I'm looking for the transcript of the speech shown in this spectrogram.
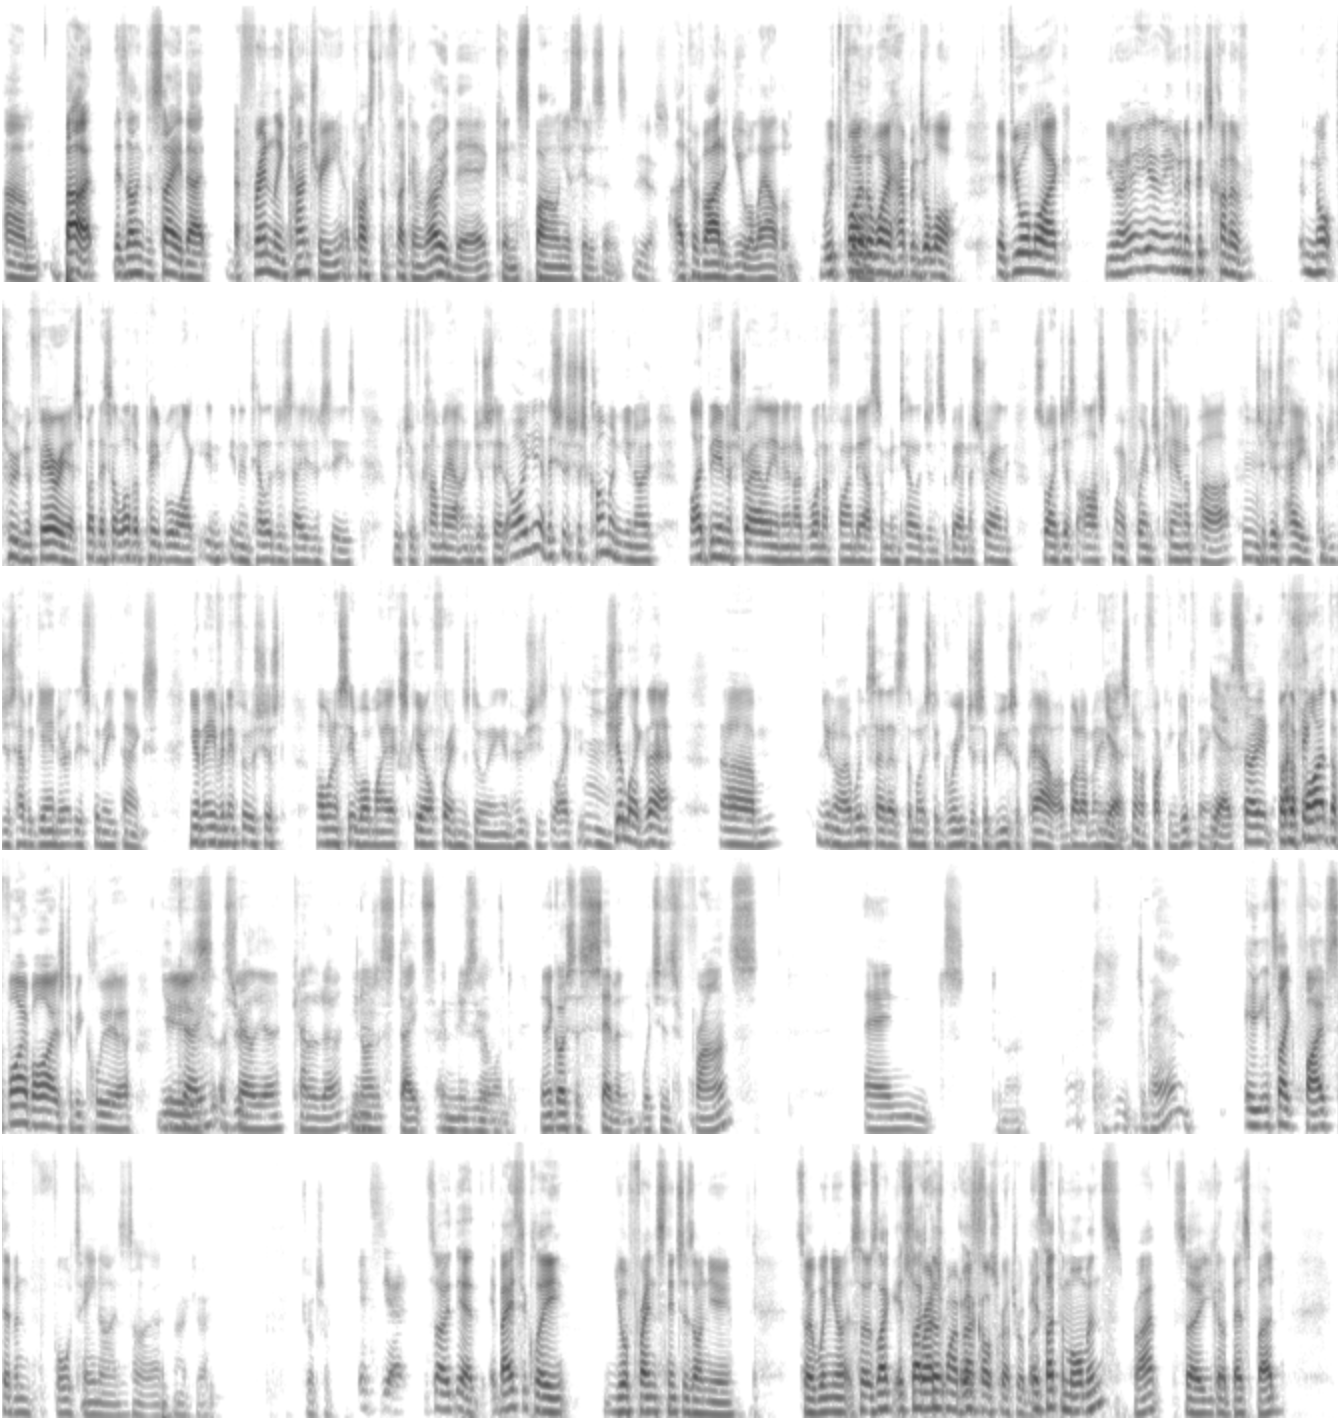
Um, but there's nothing to say that a friendly country across the fucking road there can spy on your citizens, Yes. uh, provided you allow them. Which, by For- the way, happens a lot. If you're like, you know, and even if it's kind of not too nefarious, but there's a lot of people like in, in intelligence agencies which have come out and just said, oh, yeah, this is just common. You know, I'd be an Australian and I'd want to find out some intelligence about an Australian. So I just ask my French counterpart Mm. to just, hey, could you just have a gander at this for me? Thanks. You know, even if it was just, I want to see what my ex girlfriend's doing and who she's like, Mm. shit like that. Um, you know, I wouldn't say that's the most egregious abuse of power, but I mean, Yeah. that's not a fucking good thing. Yeah. So, But I the five, the five eyes, to be clear, UK, is the- Australia, Canada, United New- States, and, New Zealand. Then it goes to seven, which is France and Don't know. Japan. It- It's like five, seven, fourteen eyes or something like that. Okay, gotcha. It's yeah. So yeah, basically, your friend snitches on you. So when you're, so it's like it's scratch like the, my back, it's, I'll scratch your back. it's like the Mormons, right? So you got a best bud.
